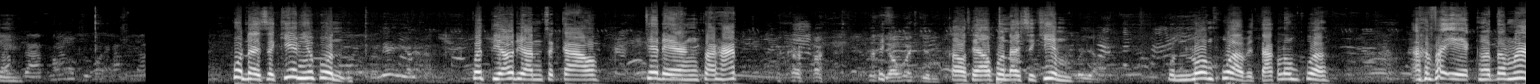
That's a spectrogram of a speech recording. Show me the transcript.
ดีพูดได้สกีมอยู่พุ่นก๋วยเตี๋ยวเดือนสกาว เจ๊แดงพะฮั ดเดี๋ยวไปกินเข้าแถวพุ่นไอศครีมไม่อยากพุ่นโล่งขั้วไปตักโล่งขั้วอะพระเอกหัวตะมา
